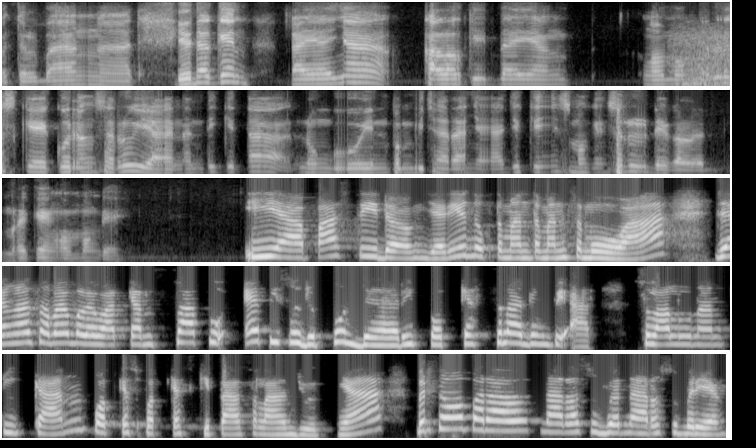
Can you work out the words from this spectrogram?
Betul banget. Yaudah Ken, kayaknya kalau kita yang ngomong terus kayak kurang seru ya. Nanti kita nungguin pembicaranya aja kayaknya semakin seru deh kalau mereka yang ngomong deh. Iya, pasti dong. Jadi untuk teman-teman semua, jangan sampai melewatkan satu episode pun dari podcast Senadung PR. Selalu nantikan podcast-podcast kita selanjutnya bersama para narasumber-narasumber yang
